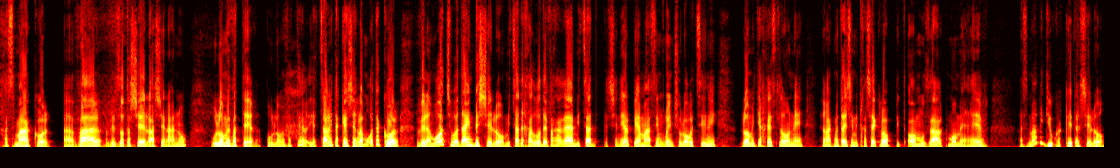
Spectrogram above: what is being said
חסמה הכל. אבל, וזאת השאלה שלנו, הוא לא מוותר, הוא לא מוותר. יצר איתה קשר למרות הכל, ולמרות שהוא עדיין בשלו, מצד אחד רודף אחריה, מצד שני, על פי המעשים רואים שהוא לא רציני, לא מתייחס, לא עונה, ורק מתי שמתחשק לו, פתאום מוזר כמו מאהב. אז מה בדיוק הקטע שלו?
